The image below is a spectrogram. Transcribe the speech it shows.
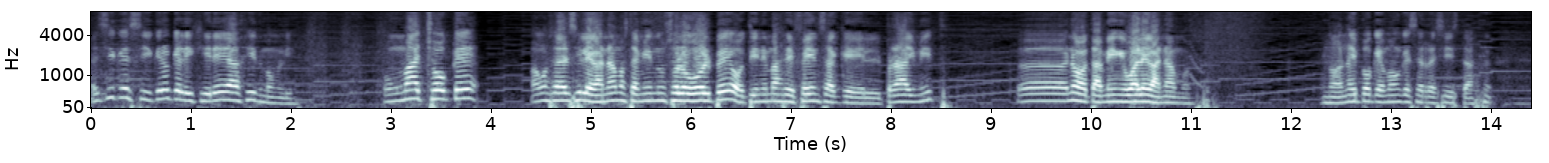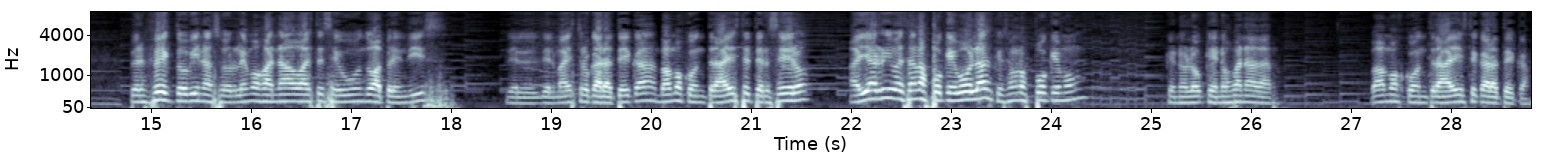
Así que sí, creo que elegiré a Hitmonlee. Un macho que vamos a ver si le ganamos también de un solo golpe o tiene más defensa que el Primate. Uh, no, también igual le ganamos. No, no hay Pokémon que se resista. Perfecto, Vinazor. Le hemos ganado a este segundo aprendiz del, maestro Karateka. Vamos contra este tercero. Allá arriba están las Pokébolas, que son los Pokémon que nos, lo, que nos van a dar. Vamos contra este Karateka.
